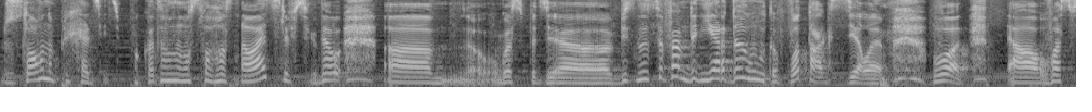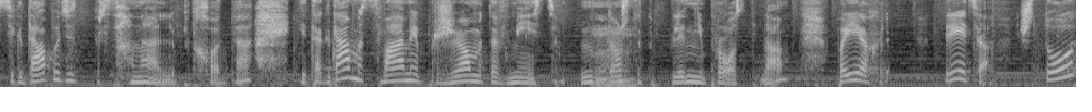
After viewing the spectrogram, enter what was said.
безусловно, приходите. По которому слову основателя всегда, э, господи, бизнес ФМ Даниэр Даутов, вот так сделаем. Вот. А у вас всегда будет персональный подход, да? И тогда мы с вами проживем это вместе. Ну, потому что это, блин, непросто, да? Поехали. Третье. Что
